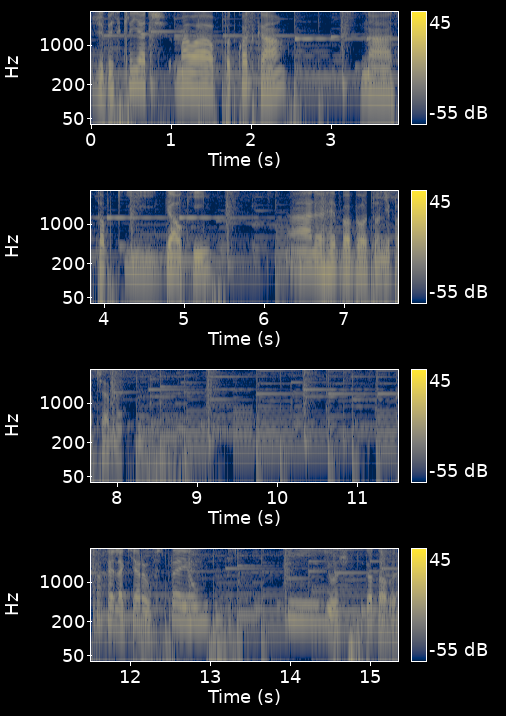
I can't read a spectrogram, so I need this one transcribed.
żeby sklejać mała podkładka na stopki gałki, ale chyba było to niepotrzebne. Trochę lakierów w sprayu i już gotowy.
